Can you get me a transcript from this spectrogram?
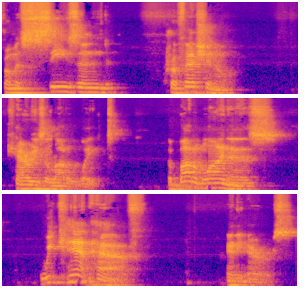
from a seasoned professional carries a lot of weight. The bottom line is we can't have any errors.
